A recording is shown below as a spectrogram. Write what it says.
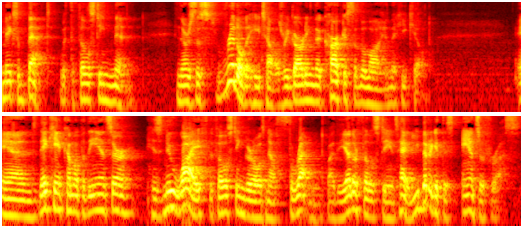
makes a bet with the Philistine men. And there's this riddle that he tells regarding the carcass of the lion that he killed. And they can't come up with the answer. His new wife, the Philistine girl, is now threatened by the other Philistines. Hey, you better get this answer for us.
